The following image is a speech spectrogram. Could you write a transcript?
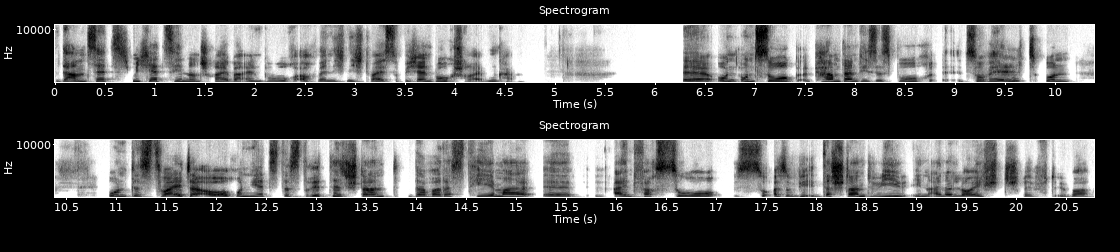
dann setze ich mich jetzt hin und schreibe ein Buch, auch wenn ich nicht weiß, ob ich ein Buch schreiben kann. Äh, und, und so kam dann dieses Buch äh, zur Welt und, und das zweite auch. Und jetzt das dritte stand, da war das Thema äh, einfach so, so, also wie, das stand wie in einer Leuchtschrift über,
